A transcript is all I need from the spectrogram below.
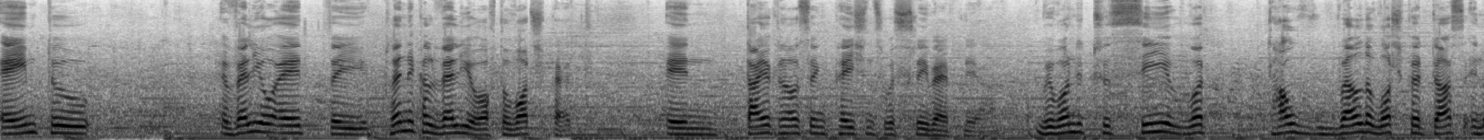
aim to evaluate the clinical value of the WatchPat in diagnosing patients with sleep apnea. We wanted to see what, how well the WatchPat does in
